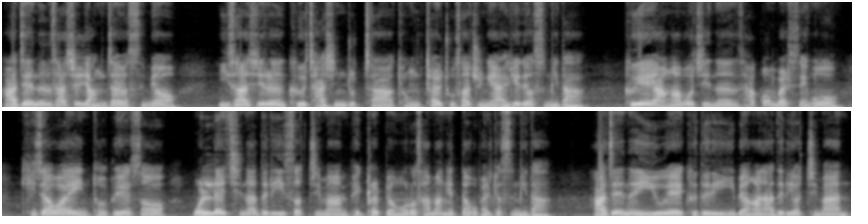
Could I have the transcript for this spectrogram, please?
아재는 사실 양자였으며 이 사실은 그 자신조차 경찰 조사 중에 알게 되었습니다. 그의 양아버지는 사건 발생 후 기자와의 인터뷰에서 원래 친아들이 있었지만 백혈병으로 사망했다고 밝혔습니다. 아재는 이후에 그들이 입양한 아들이었지만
